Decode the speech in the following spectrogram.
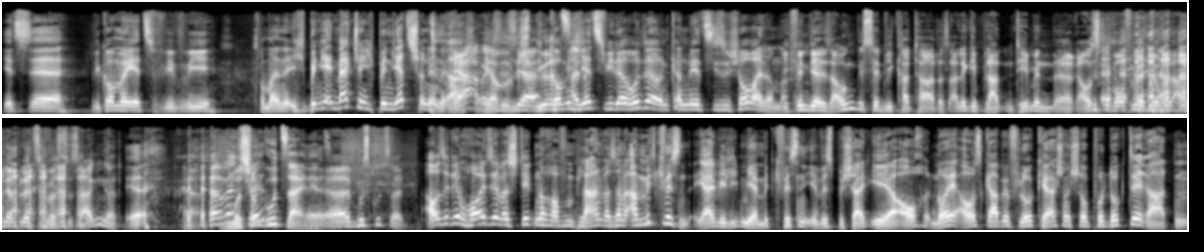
Jetzt, äh, wie kommen wir jetzt, wie, wie, von meiner, ich bin, ihr merkt schon, ich bin jetzt schon in Rage. ja, aber Ja, ja, wie komme ich also- jetzt wieder runter und kann jetzt diese Show ich weitermachen? finde ja, das ist auch ein bisschen wie Katar, dass alle geplanten Themen äh, rausgeworfen werden, nur weil einer plötzlich was zu sagen hat. Ja. Muss schon gut sein jetzt. Ja, muss gut sein. Außerdem heute, was steht noch auf dem Plan? Was haben wir? Ah, Mitquissen. Ja, wir lieben ja Mitquissen. Ihr wisst Bescheid, ihr ja auch. Neue Ausgabe Flo Kerschner Show Produkte raten.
